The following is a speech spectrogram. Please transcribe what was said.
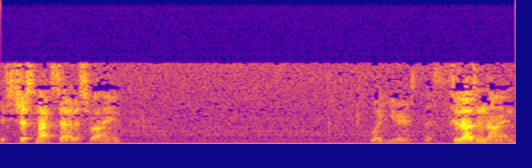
it's just not satisfying. What year is this? 2009.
